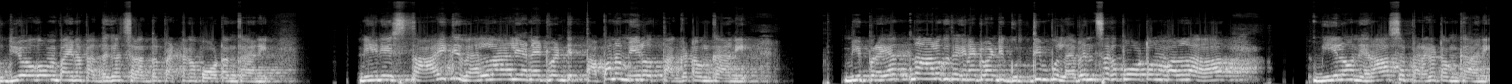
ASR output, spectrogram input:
ఉద్యోగం పైన పెద్దగా శ్రద్ధ పెట్టకపోవటం కానీ నేను ఈ స్థాయికి వెళ్ళాలి అనేటువంటి తపన మీలో తగ్గటం కానీ మీ ప్రయత్నాలకు తగినటువంటి గుర్తింపు లభించకపోవటం వల్ల మీలో నిరాశ పెరగటం కానీ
